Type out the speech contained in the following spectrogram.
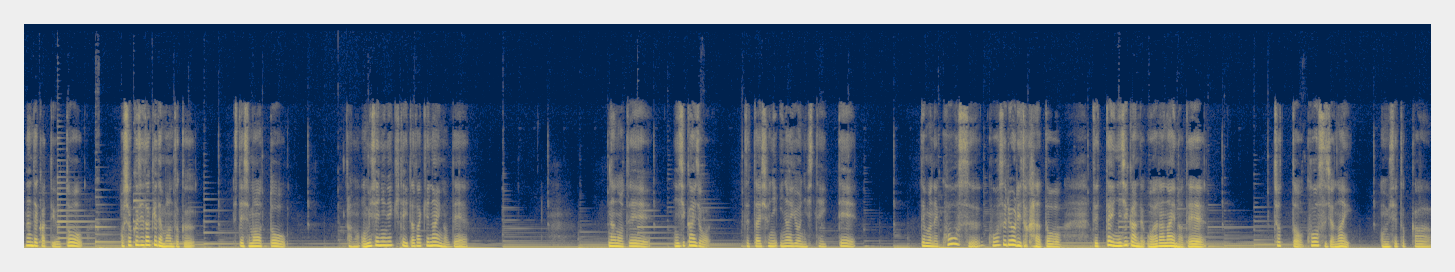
なんでかっていうとお食事だけで満足してしまうとあのお店にね来ていただけないのでなので2時間以上絶対一緒にいないようにしていてでもねコースコース料理とかだと絶対2時間で終わらないのでちょっとコースじゃないお店とか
